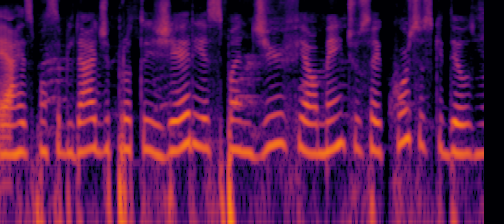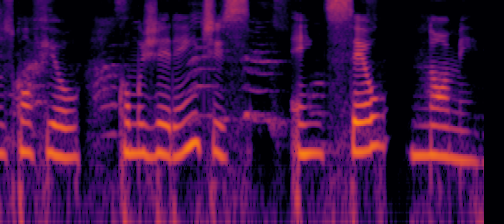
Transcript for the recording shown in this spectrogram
é a responsabilidade de proteger e expandir fielmente os recursos que Deus nos confiou como gerentes em seu nome.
